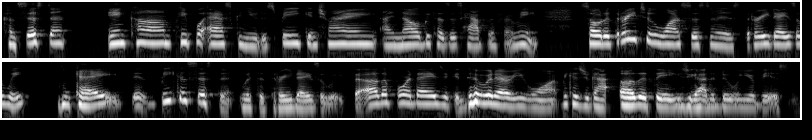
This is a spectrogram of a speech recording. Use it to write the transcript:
consistent income, people asking you to speak and train. I know because it's happened for me. So the three, two, one system is three days a week Okay, be consistent with the three days a week. The other four days, you can do whatever you want because you got other things you got to do in your business.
